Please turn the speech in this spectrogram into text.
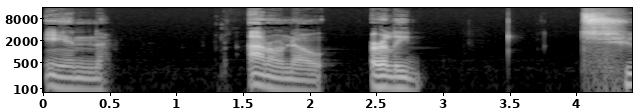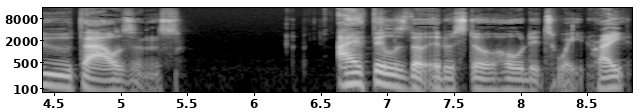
in I don't know, early 2000s I feel as though it'll still hold its weight, right?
